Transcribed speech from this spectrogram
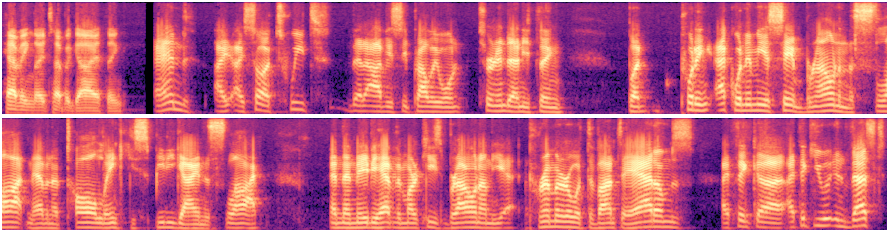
having that type of guy. I think. And I, I saw a tweet that obviously probably won't turn into anything, but putting Equanimeous St. Brown in the slot and having a tall, lanky, speedy guy in the slot, and then maybe having Marquise Brown on the perimeter with Davante Adams. I think uh, I think you invest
